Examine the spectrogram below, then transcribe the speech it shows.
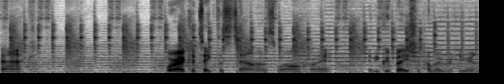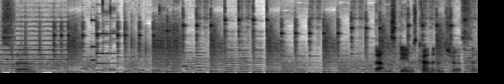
back. Or I could take this town as well, right? Maybe group A should come over here instead. That this game's kind of interesting.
